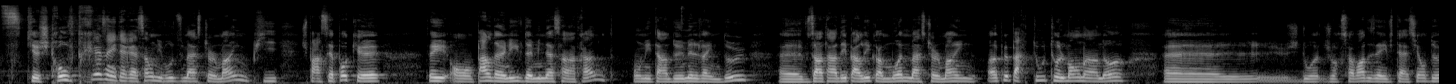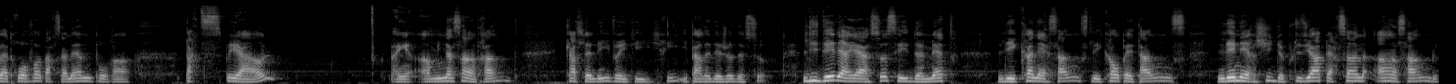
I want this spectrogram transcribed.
Euh, que je trouve très intéressant au niveau du mastermind. Puis je pensais pas que. On parle d'un livre de 1930, on est en 2022. Euh, vous entendez parler comme moi de mastermind un peu partout, tout le monde en a. Euh, je, dois, recevoir des invitations deux à trois fois par semaine pour en participer à un. Ben, en 1930, quand le livre a été écrit, il parlait déjà de ça. L'idée derrière ça, c'est de mettre les connaissances, les compétences, l'énergie de plusieurs personnes ensemble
